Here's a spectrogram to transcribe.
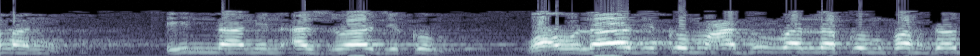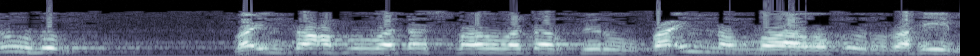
amanu, inna min azwajikum wa auladikum aduwwan lakum fahdharuhum, wa in ta'fu wa tasfahu wa taghfiru fa innallaha ghafurur rahim.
